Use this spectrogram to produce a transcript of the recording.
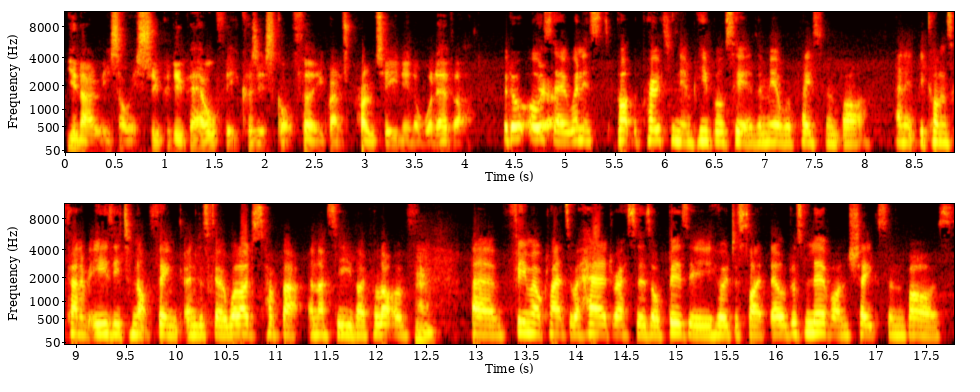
you know it's always super duper healthy because it's got 30 grams of protein in or whatever. But al- also, when it's got the protein in, people see it as a meal replacement bar, and it becomes kind of easy to not think and just go, "Well, I just have that." And I see like a lot of Hmm. um, female clients who are hairdressers or busy who are just like they'll just live on shakes and bars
